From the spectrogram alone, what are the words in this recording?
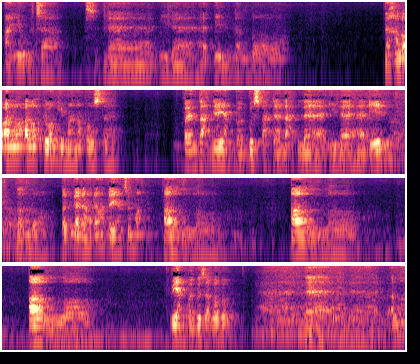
ayo ucap La ilaha illallah. Nah kalau Allah Allah doang gimana Pak Ustaz? Perintahnya yang bagus adalah La ilaha illallah. Tapi kadang-kadang ada yang cuma Allah. Allah. Allah. Tapi yang bagus apa Bu? La ilaha illallah. Allah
